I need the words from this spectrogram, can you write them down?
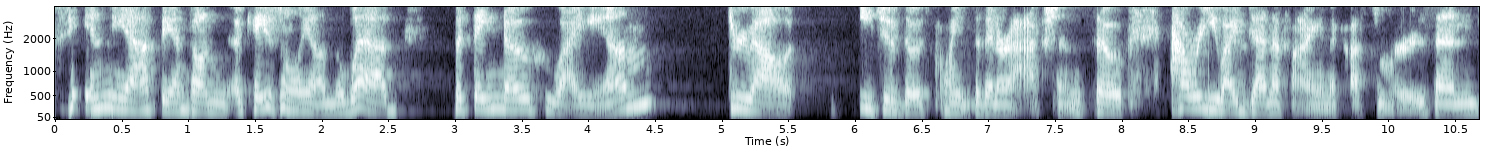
in the app, and on occasionally on the web, but they know who I am throughout each of those points of interaction. So how are you identifying the customers and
